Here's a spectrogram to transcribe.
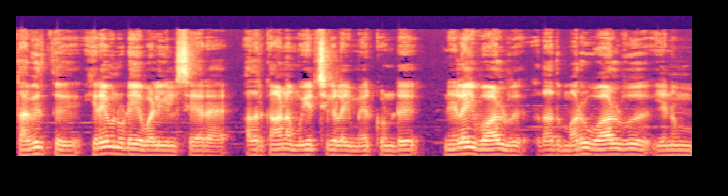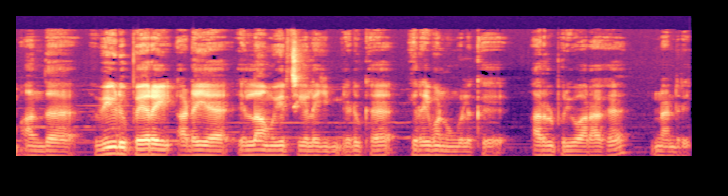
தவிர்த்து இறைவனுடைய வழியில் சேர அதற்கான முயற்சிகளை மேற்கொண்டு நிலை வாழ்வு அதாவது மறுவாழ்வு எனும் அந்த வீடு பெயரை அடைய எல்லா முயற்சிகளையும் எடுக்க இறைவன் உங்களுக்கு அருள் புரிவாராக. நன்றி.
